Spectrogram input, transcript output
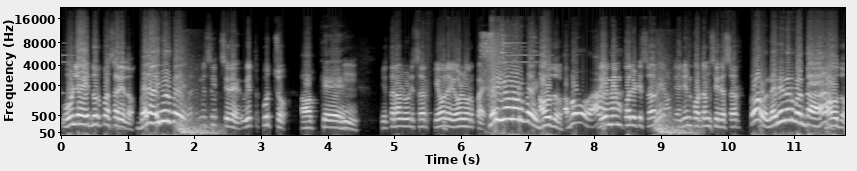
ಓನ್ಲಿ ಐದ್ನೂರು ರೂಪಾಯಿ ಸರ್ ಇದು. ಬರೀ ಐನೂರು ರೂಪಾಯಿ? ಸಿಲ್ಕ್ ಸೀರೆ ವಿತ್ ಕುಚ್ಚು. ಓಕೆ. ಹ್ಮ್. ಈ ತರ ನೋಡಿ ಸರ್ ಕೇವಲ ಏಳ್ನೂರು ರೂಪಾಯಿ. ಬರೀ ಏಳ್ನೂರು ರೂಪಾಯಿ? ಹೌದು. Premium quality sir linen cotton ಸೀರೆ ಸರ್. ಓ ಲೆನಿನ್ ಬಂತ? ಹೌದು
